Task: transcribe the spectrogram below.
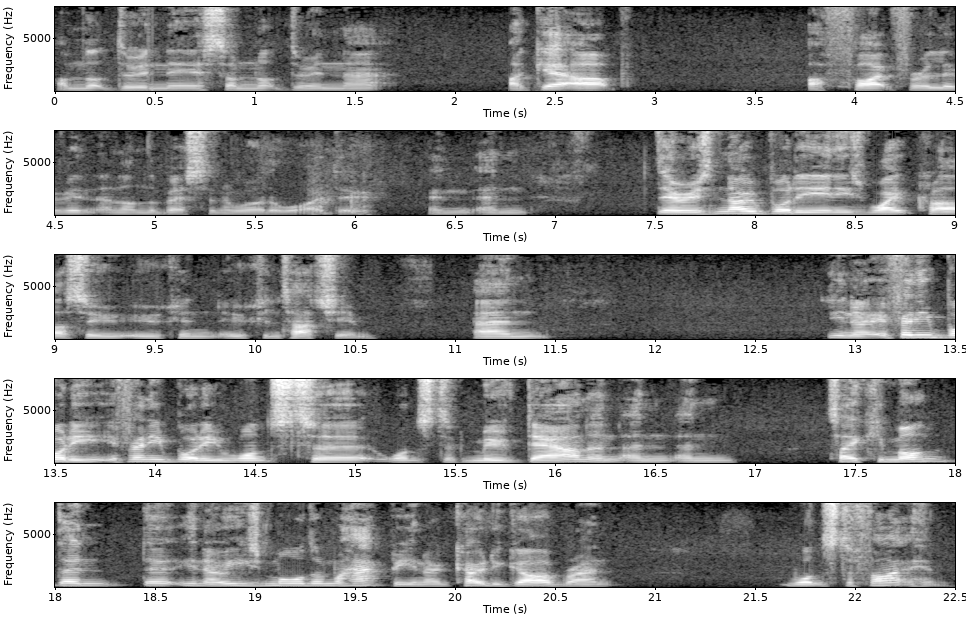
I'm not doing this. I'm not doing that. I get up, I fight for a living, and I'm the best in the world at what I do. And and there is nobody in his weight class who, who can who can touch him, and you know if anybody if anybody wants to wants to move down and, and, and take him on, then you know he's more than happy. You know Cody Garbrandt wants to fight him.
